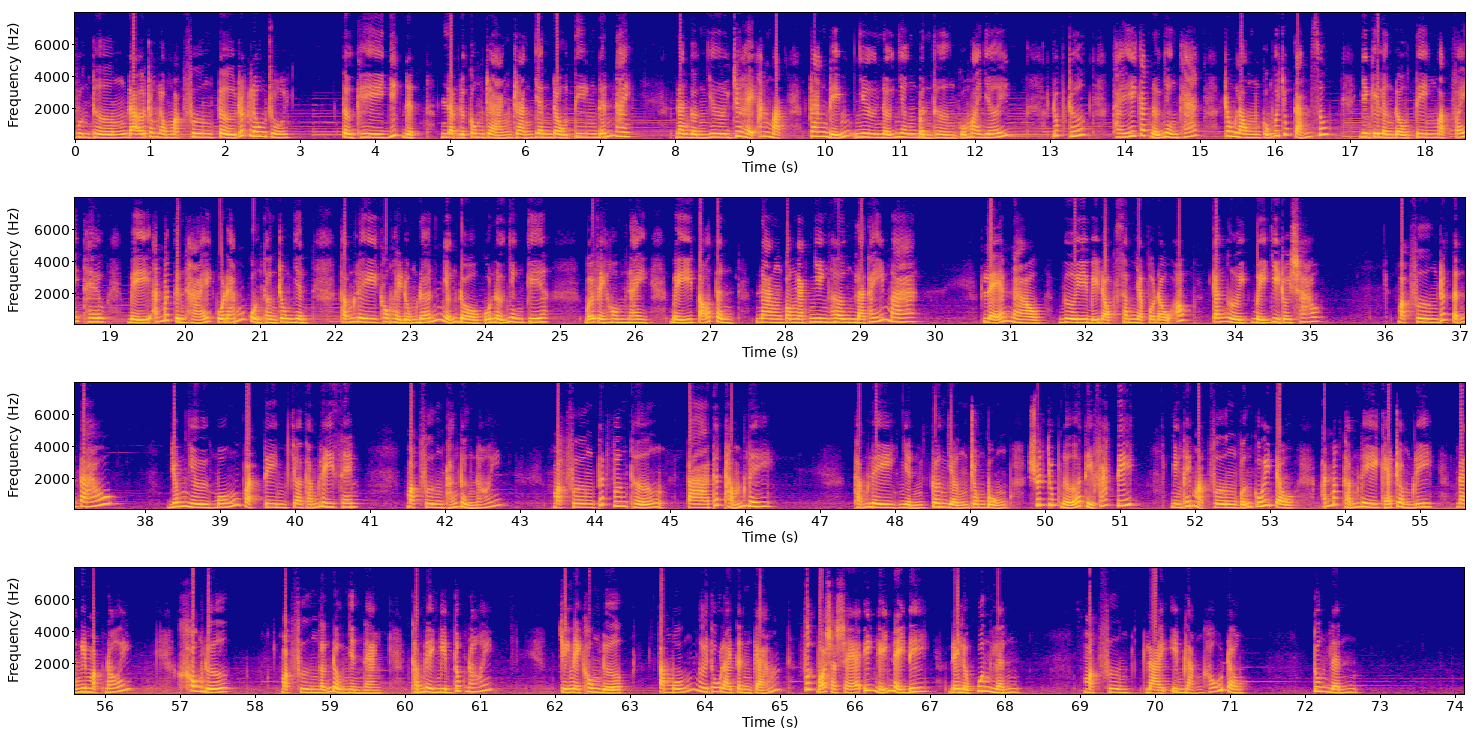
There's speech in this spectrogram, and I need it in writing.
Vương Thượng đã ở trong lòng Mặt Phương từ rất lâu rồi. Từ khi giết địch, lập được công trạng rạng danh đầu tiên đến nay, nàng gần như chưa hề ăn mặc, trang điểm như nữ nhân bình thường của ma giới. Lúc trước, thấy các nữ nhân khác, trong lòng cũng có chút cảm xúc, nhưng khi lần đầu tiên mặc váy theo, bị ánh mắt kinh hãi của đám quần thần trong nhìn, Thẩm Ly không hề đụng đến những đồ của nữ nhân kia. Bởi vậy hôm nay, bị tỏ tình, nàng còn ngạc nhiên hơn là thấy ma. Lẽ nào người bị độc xâm nhập vào đầu óc, cả người bị gì rồi sao? Mặt Phương rất tỉnh táo, giống như muốn vạch tim cho Thẩm Ly xem. Mặt Phương thẳng thừng nói, Mặt Phương thích vương thượng, ta thích Thẩm Ly. Thẩm Ly nhịn cơn giận trong bụng, suýt chút nữa thì phát tiết. Nhưng thấy mặt Phương vẫn cúi đầu, ánh mắt Thẩm Ly khẽ trầm đi, nàng nghiêm mặt nói. Không được. Mặt Phương ngẩng đầu nhìn nàng, Thẩm Ly nghiêm túc nói. Chuyện này không được, tâm muốn ngươi thu lại tình cảm, vứt bỏ sạch sẽ ý nghĩ này đi, đây là quân lệnh. Mặt Phương lại im lặng khấu đầu. Tuân lệnh.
